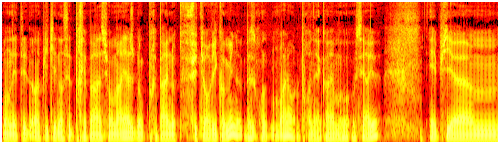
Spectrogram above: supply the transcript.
on était impliqué dans cette préparation au mariage, donc préparer notre future vie commune, parce qu'on voilà, on le prenait quand même au, au sérieux. Et puis, euh,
